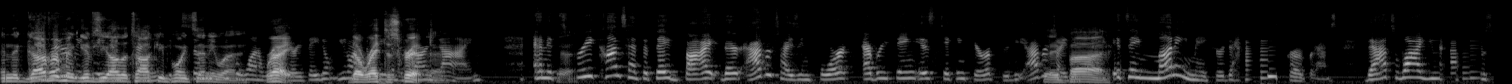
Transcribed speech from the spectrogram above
And the government gives you all the talking points so anyway. Right. They don't. You don't They'll write the script. darn Yeah. dime. And it's Yeah. free content that they buy. They're advertising for. Everything is taken care of through the advertising. buy. It's a money maker to have these programs. That's why you have news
